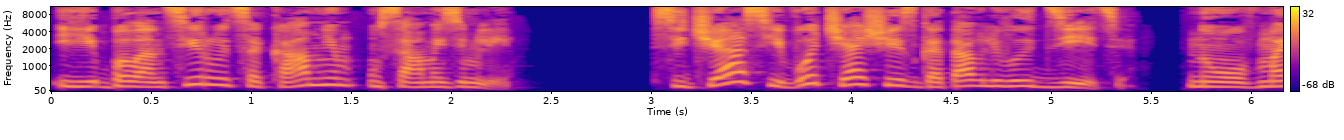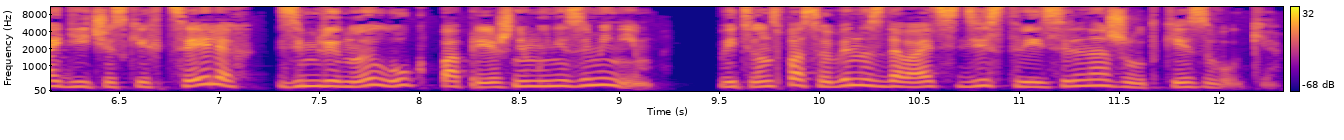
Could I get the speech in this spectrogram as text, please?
и балансируется камнем у самой земли. Сейчас его чаще изготавливают дети, но в магических целях земляной лук по-прежнему незаменим, ведь он способен издавать действительно жуткие звуки.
